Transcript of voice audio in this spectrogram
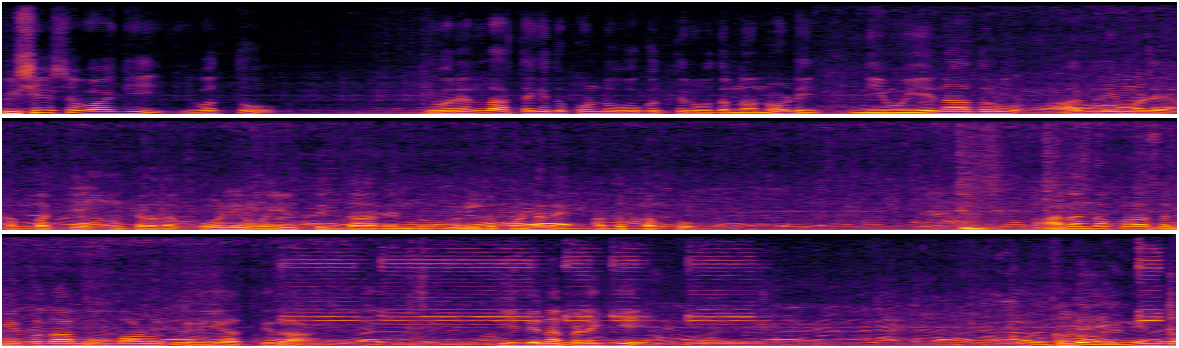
ವಿಶೇಷವಾಗಿ ಇವತ್ತು ಇವರೆಲ್ಲ ತೆಗೆದುಕೊಂಡು ಹೋಗುತ್ತಿರುವುದನ್ನು ನೋಡಿ ನೀವು ಏನಾದರೂ ಆದ್ರಿ ಮಳೆ ಹಬ್ಬಕ್ಕೆ ಈ ಥರದ ಕೋಳಿ ಒಯ್ಯುತ್ತಿದ್ದಾರೆಂದು ಅಂದುಕೊಂಡರೆ ಅದು ತಪ್ಪು. ಆನಂದಪುರ ಸಮೀಪದ ಮುಂಬಾಳು ಕೆರೆಯ ಹತ್ತಿರ ಈ ದಿನ ಬೆಳಗ್ಗೆ ಕಡೂರಿನಿಂದ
